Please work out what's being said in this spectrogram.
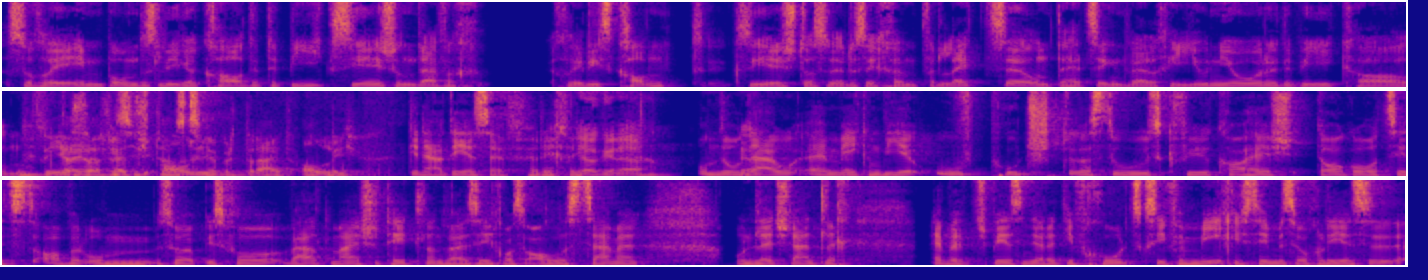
so ein bisschen im Bundesliga-Kader dabei war und einfach bisschen riskant war, dass er sich verletzen könnte. Und dann hat es irgendwelche Junioren dabei gehabt. Und, und DSF ja, ja, hat sich alle übertragen, alle. Genau, DSF, richtig. Ja, genau. Und, und ja. auch ähm, irgendwie aufputscht, dass du das Gefühl gehabt hast, da geht es jetzt aber um so etwas von Weltmeistertiteln und weiss ich was alles zusammen. Und letztendlich Eben, die Spiele sind ja relativ kurz gewesen. Für mich ist es immer so ein bisschen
